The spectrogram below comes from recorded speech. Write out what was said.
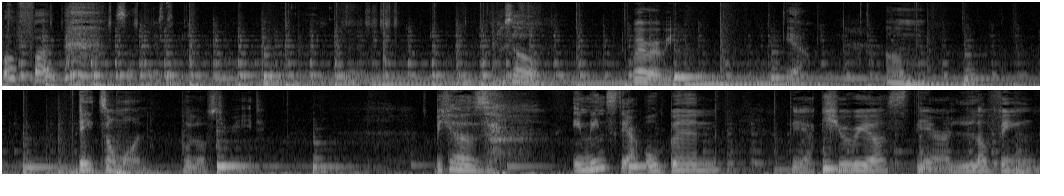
oh fuck. So. So, where were we? Yeah. Um date someone who loves to read. Because it means they are open, they are curious, they are loving,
